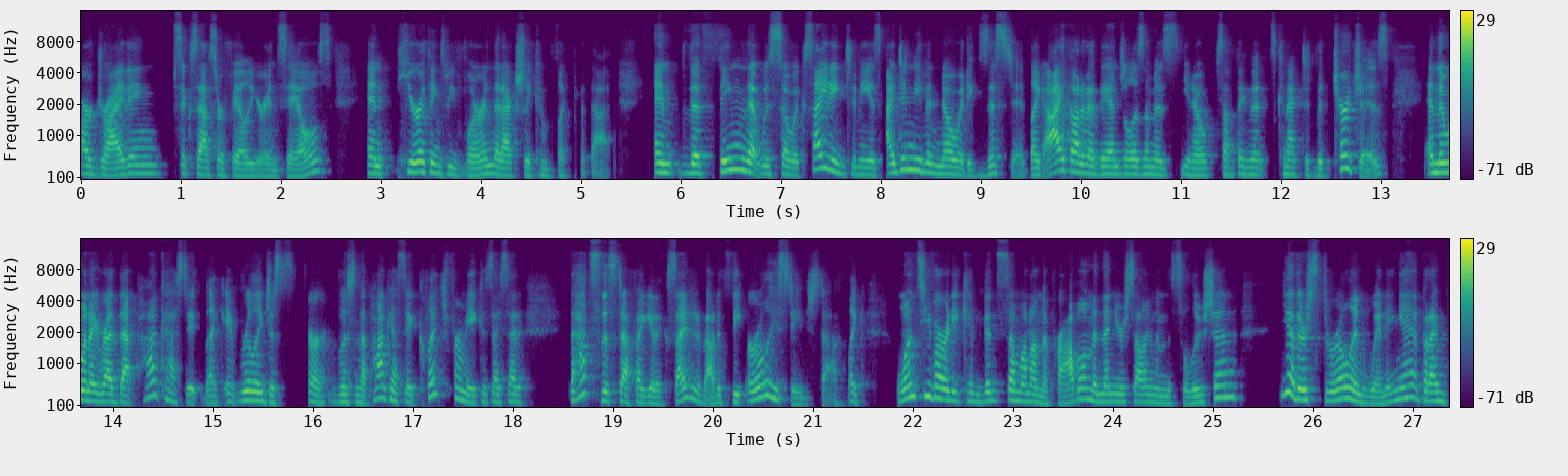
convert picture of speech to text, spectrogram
are driving success or failure in sales. And here are things we've learned that actually conflict with that. And the thing that was so exciting to me is I didn't even know it existed. Like I thought of evangelism as, you know, something that's connected with churches. And then when I read that podcast, it like it really just or listen to that podcast, it clicked for me because I said, that's the stuff I get excited about. It's the early stage stuff. Like once you've already convinced someone on the problem and then you're selling them the solution, yeah, there's thrill in winning it, but I'm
